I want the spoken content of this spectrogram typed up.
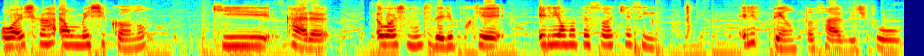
o Oscar é um mexicano que, cara, eu gosto muito dele porque ele é uma pessoa que, assim, ele tenta, sabe? Tipo.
